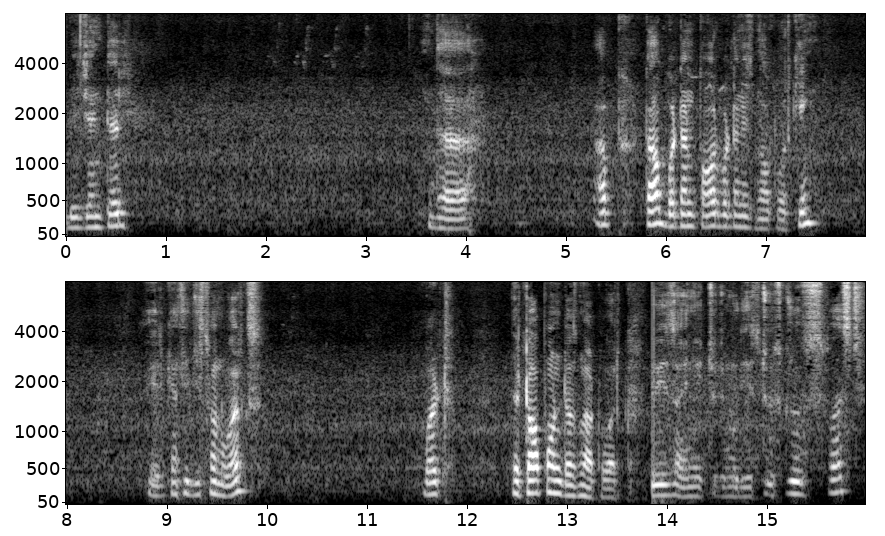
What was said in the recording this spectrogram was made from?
Be gentle. The up top button power button is not working. Here you can see this one works but the top one does not work. I need to remove these two screws first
